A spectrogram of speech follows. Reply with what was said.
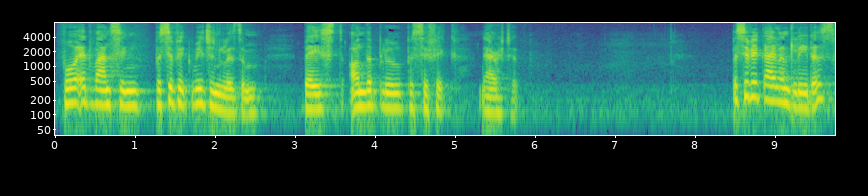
for advancing Pacific regionalism based on the Blue Pacific narrative. Pacific Island leaders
